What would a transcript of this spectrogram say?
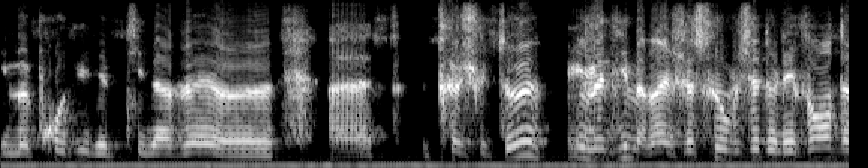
il me produit des petits navets euh, euh, très juteux, il me dit, bah, je suis obligé de les vendre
